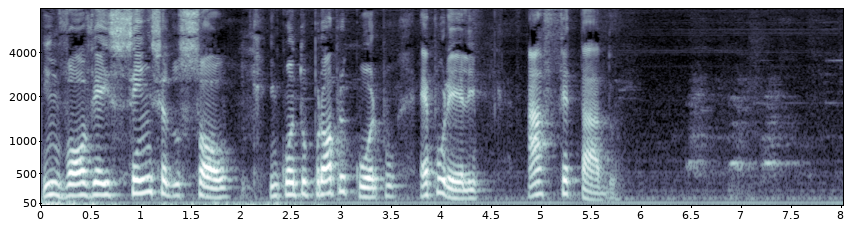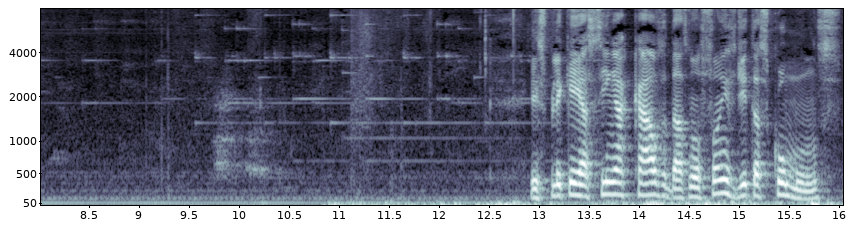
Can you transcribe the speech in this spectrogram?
envolve a essência do Sol, enquanto o próprio corpo é por ele afetado. Expliquei assim a causa das noções ditas comuns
